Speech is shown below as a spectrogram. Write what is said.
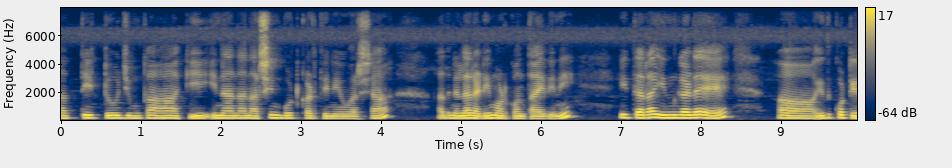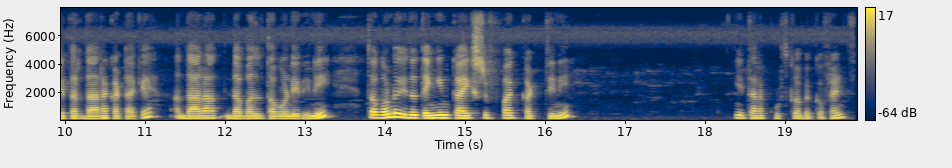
ನತ್ತಿಟ್ಟು ಜುಮ್ಕ ಹಾಕಿ, ಇನ್ನು ನಾನು ಅರ್ಶಿನ ಬೋಟ್ ಕಟ್ತೀನಿ ವರ್ಷ. ಅದನ್ನೆಲ್ಲ ರೆಡಿ ಮಾಡ್ಕೊತಾ ಇದ್ದೀನಿ. ಈ ಥರ ಹಿಂದ್ಗಡೆ ಇದು ಕೊಟ್ಟಿರ್ತಾರೆ ದಾರ ಕಟ್ಟೋಕ್ಕೆ. ಆ ದಾರ ಡಬಲ್ ತೊಗೊಂಡಿದ್ದೀನಿ. ತೊಗೊಂಡು ಇದು ತೆಂಗಿನಕಾಯಿ ಸ್ಟ್ರಿಫಾಗಿ ಕಟ್ತೀನಿ. ಈ ಥರ ಕೂಡ್ಸ್ಕೋಬೇಕು ಫ್ರೆಂಡ್ಸ್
